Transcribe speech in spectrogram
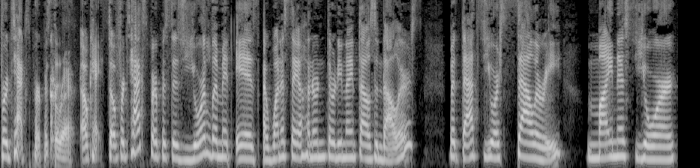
for tax purposes. Correct. Okay, so for tax purposes, your limit is I want to say one hundred thirty nine thousand dollars, but that's your salary minus your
